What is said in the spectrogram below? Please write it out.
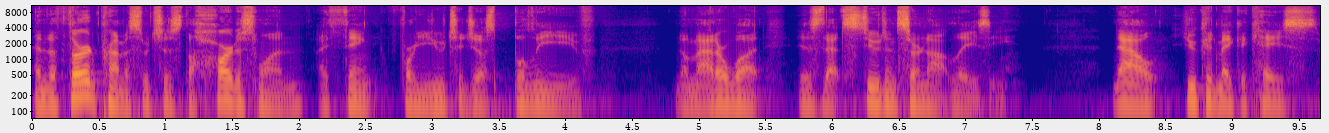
And the third premise, which is the hardest one, I think, for you to just believe, no matter what, is that students are not lazy. Now, you could make a case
